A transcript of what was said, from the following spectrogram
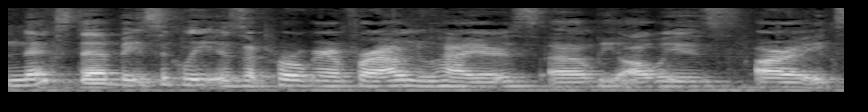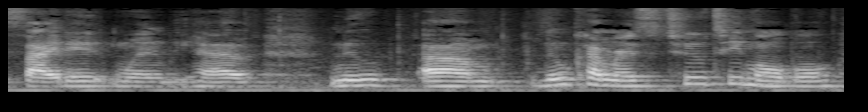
Next Step basically is a program for our new hires. Uh, we always are excited when we have new um, newcomers to T-Mobile,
